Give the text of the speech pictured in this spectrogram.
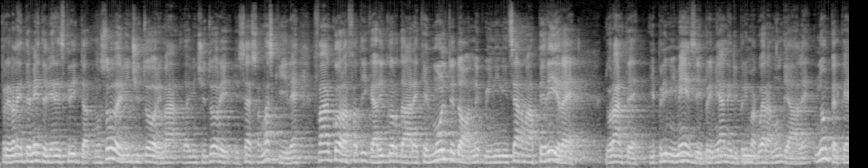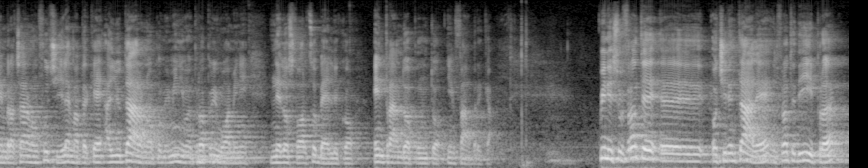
prevalentemente viene scritta non solo dai vincitori, ma dai vincitori di sesso maschile, fa ancora fatica a ricordare che molte donne quindi iniziarono a perire durante i primi mesi, i primi anni di prima guerra mondiale, non perché imbracciarono un fucile, ma perché aiutarono come minimo i propri uomini nello sforzo bellico entrando appunto in fabbrica. Quindi sul fronte eh, occidentale, il fronte di Ypres,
